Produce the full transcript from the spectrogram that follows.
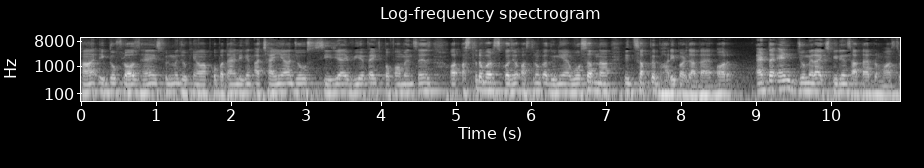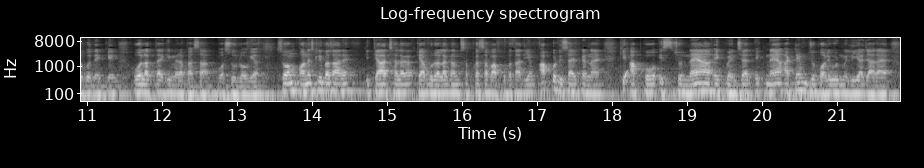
हाँ एक दो फ्लॉज हैं इस फ़िल्म में जो कि हम आपको बताएँ लेकिन अच्छाइयाँ जो C G I V F X performances और अस्त्र वर्ष का जो अस्त्रों का दुनिया है वो सब ना इन सब पे भारी पड़ जाता है। और एट द एंड जो मेरा एक्सपीरियंस आता है ब्रह्मास्त्र को देख के वो लगता है कि मेरा पैसा वसूल हो गया। सो so, हम ऑनेस्टली बता रहे हैं कि क्या अच्छा लगा क्या बुरा लगा हम सबका सब आपको बता दिए। हम आपको डिसाइड करना है कि आपको इस जो नया एक वेंचर एक नया अटेम्प्ट जो बॉलीवुड में लिया जा रहा है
